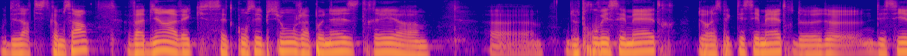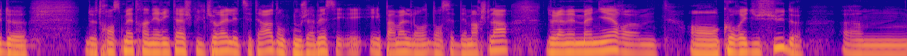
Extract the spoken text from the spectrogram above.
ou des artistes comme ça, va bien avec cette conception japonaise très de trouver ses maîtres, de respecter ses maîtres, d'essayer de, de, transmettre un héritage culturel, etc. Donc Nujabes est, est, pas mal dans, cette démarche-là. De la même manière, euh, en Corée du Sud, euh,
